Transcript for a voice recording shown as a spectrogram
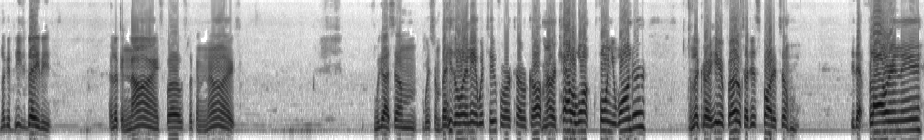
Look at these babies. They're looking nice, folks. Looking nice. We got some with some basil in it with too for our cover crop. Another California Wonder. And look right here, folks. I just spotted something. See that flower in there?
